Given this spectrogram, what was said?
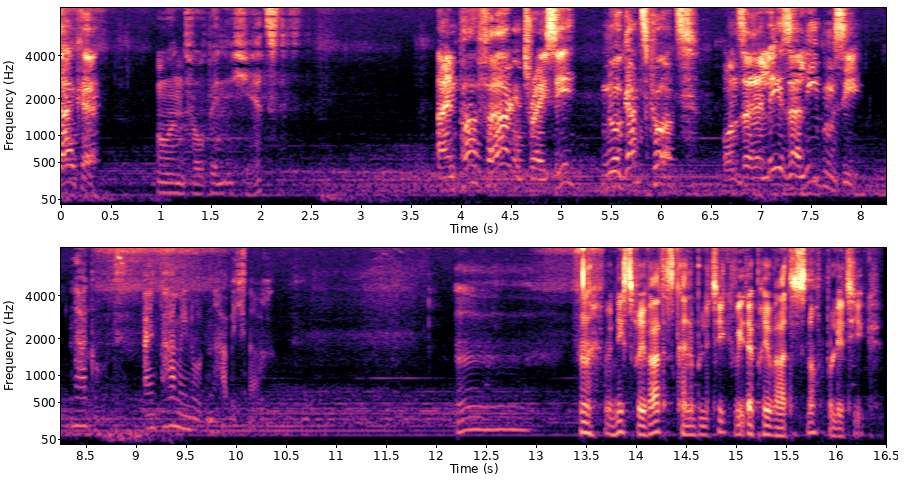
Danke. Und wo bin ich jetzt? Ein paar Fragen, Tracy. Nur ganz kurz. Unsere Leser lieben Sie. Na gut, ein paar Minuten habe ich noch. Hm, Wenn nichts Privates, keine Politik, weder Privates noch Politik.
